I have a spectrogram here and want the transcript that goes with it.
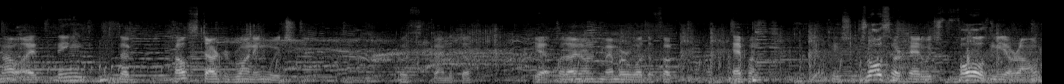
Now I think the health started running, which was kind of tough. Yeah, but I don't remember what the fuck happened. Yeah, okay, she draws her head, which follows me around.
